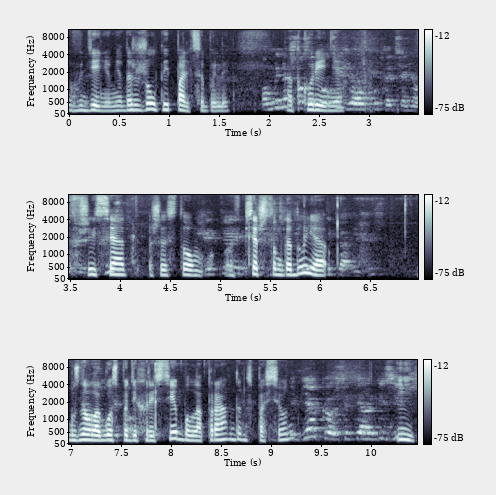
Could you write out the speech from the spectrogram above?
в день. У меня даже желтые пальцы были. От курения. 1966, j'ai rencontré le Seigneur В Jésus. 66 в 56 году я узнал о Господе Христе, был оправдан, спасен. И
